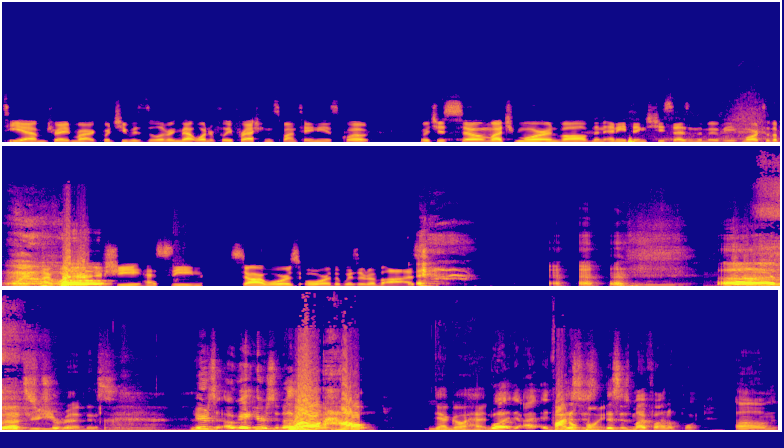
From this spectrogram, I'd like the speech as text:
TM trademark, when she was delivering that wonderfully fresh and spontaneous quote, which is so much more involved than anything she says in the movie. More to the point, I wonder if she has seen Star Wars or The Wizard of Oz. oh, that's Roger tremendous. Here's okay. Here's another. well, thing. how? Yeah, go ahead. Well, I, Final this point. Is, this is my final point. Um,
